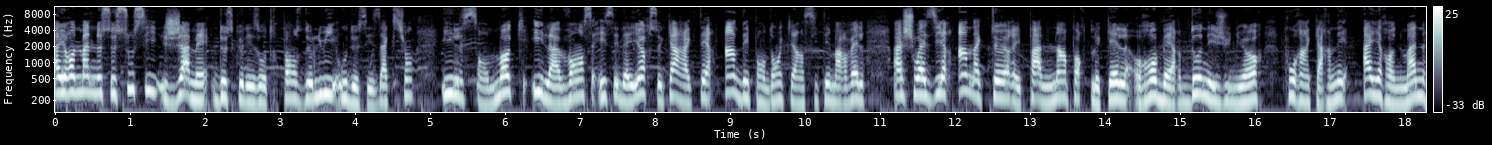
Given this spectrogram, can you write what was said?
Iron Man ne se soucie jamais de ce que les autres de lui ou de ses actions. Il s'en moque, il avance et c'est d'ailleurs ce caractère indépendant qui a incité Marvel à choisir un acteur et pas n'importe lequel, Robert Downey Jr., pour incarner Iron Man,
